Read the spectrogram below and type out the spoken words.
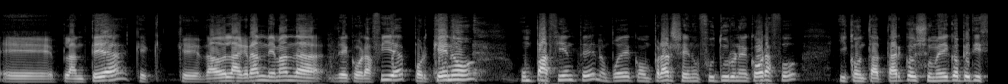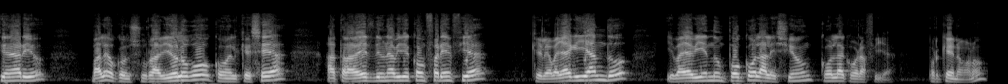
eh, plantea que, dado la gran demanda de ecografía, ¿por qué no un paciente no puede comprarse en un futuro un ecógrafo y contactar con su médico peticionario, ¿vale? o con su radiólogo, o con el que sea, a través de una videoconferencia que le vaya guiando y vaya viendo un poco la lesión con la ecografía. ¿Por qué no? no?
